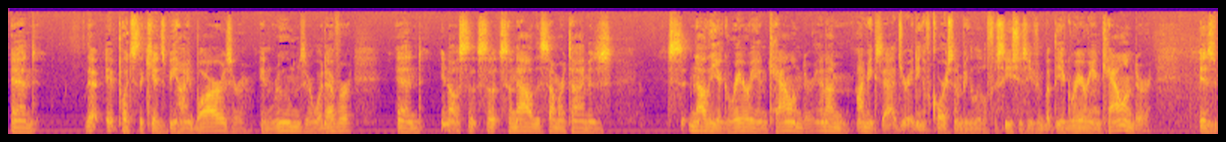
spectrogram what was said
And that it puts the kids behind bars or in rooms or whatever. And, you know, so, so, so now the summertime is now the agrarian calendar, and I'm I'm exaggerating, of course, I'm being a little facetious even, but the agrarian calendar is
